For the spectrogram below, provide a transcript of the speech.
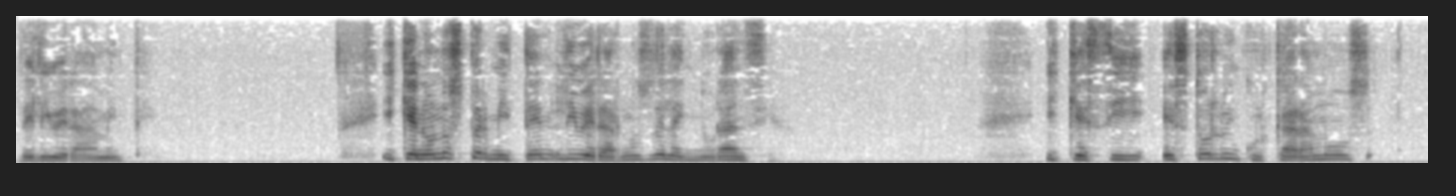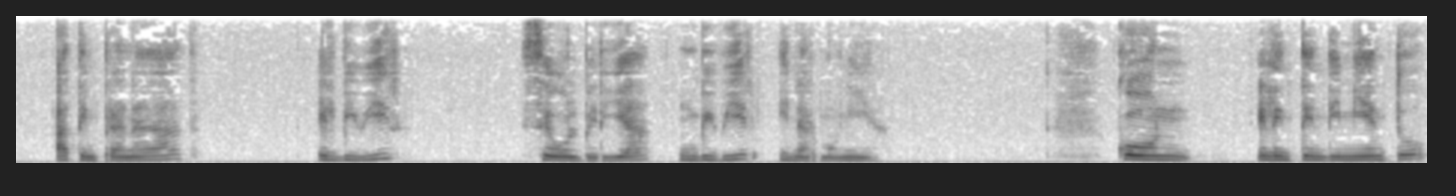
deliberadamente y que no nos permiten liberarnos de la ignorancia. Y que si esto lo inculcáramos a temprana edad, el vivir se volvería un vivir en armonía, con el entendimiento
